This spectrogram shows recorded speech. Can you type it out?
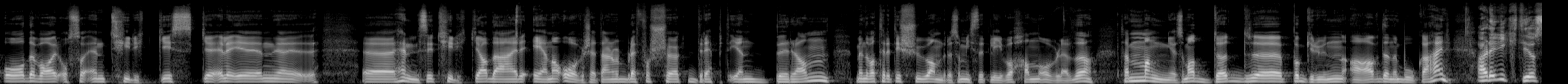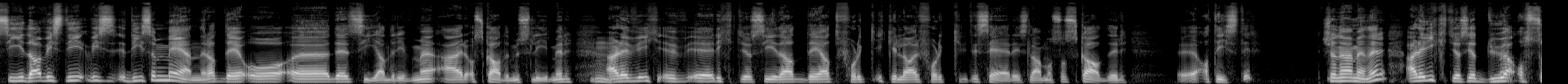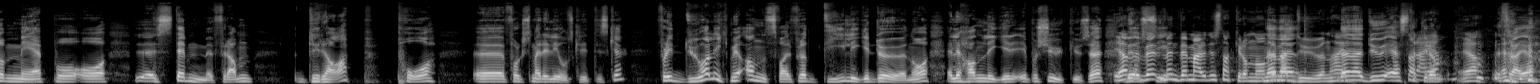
og det var også en tyrkisk Eller en eh, eh, hendelse i Tyrkia der en av oversetterne ble forsøkt drept i en brann, men det var 37 andre som mistet livet, og han overlevde. Så det er mange som har dødd uh, pga. denne boka her. Er det riktig å si da, hvis de, hvis de som mener at det, å, øh, det Sian driver med, er å skade muslimer, er det riktig å si da at det at folk ikke lar folk kritisere islam, også skader øh, ateister? Skjønner du hva jeg mener? Er det riktig å si at du er også med på å øh, stemme fram drap på uh, folk som er religionskritiske? Fordi du har like mye ansvar for at de ligger døde nå, eller han ligger på sjukehuset. Ja, men, si- men hvem er det du snakker om nå? Nei, Hvem nei, er duen her? Nei, nei, du, jeg snakker Freya. om Ja. Freya.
